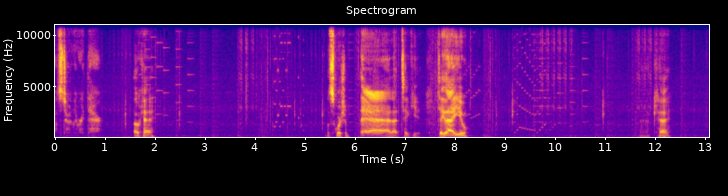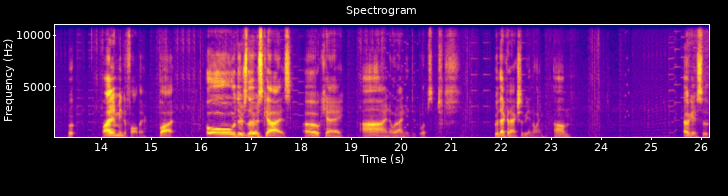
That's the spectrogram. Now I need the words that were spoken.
it's totally right there. Okay. Let's squish him. Yeah, that take you. Take that, you. Okay. Whoop. Well, I didn't mean to fall there. But, oh, there's those guys. Okay. I know what I need to, whoops. Ooh, that could actually be annoying. Um. Okay, so,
